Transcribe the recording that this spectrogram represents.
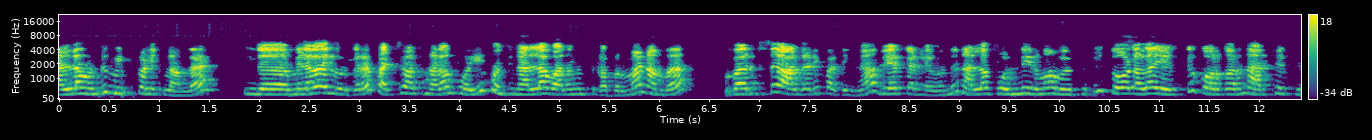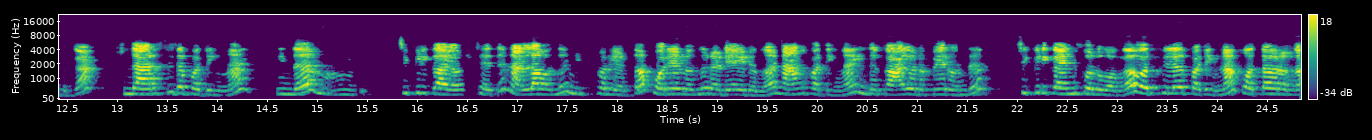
நல்லா வந்து மிக்ஸ் பண்ணிக்கலாங்க. இந்த மிளகாயில் இருக்கிற பச்சை வாசனை எல்லாம் போய் கொஞ்சம் நல்லா வதங்கினதுக்கு அப்புறமா நம்ம வறுத்து ஆல்ரெடி பாத்தீங்கன்னா வேர்க்கடலை வந்து நல்லா பொன்னிறமா வறுத்துட்டு தோலெல்லாம் எடுத்து கொர கொரன்னு அரைச்சி வச்சிருக்கேன். இந்த அரிசித பாத்தீங்கன்னா இந்த சிக்கிரி காயோட சேர்த்து நல்லா வந்து மிக்ஸ் பண்ணி எடுத்தா பொரியல் வந்து ரெடி ஆயிடுங்க. நாங்க பாத்தீங்கன்னா இந்த காயோட பேர் வந்து சிக்கிரி காய்ன்னு சொல்லுவாங்க. ஒரு சிலர் பாத்தீங்கன்னா கொத்தவரங்க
